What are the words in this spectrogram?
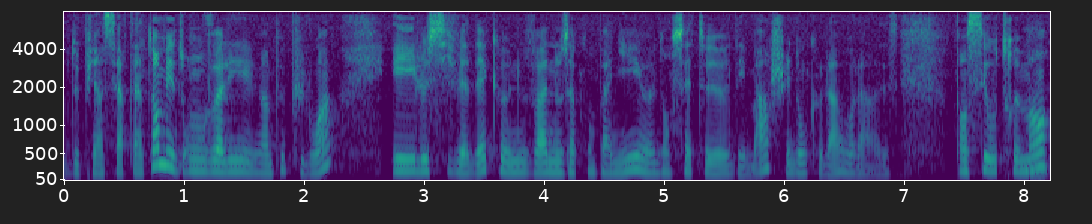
depuis un certain temps, mais on veut aller un peu plus loin. Et le CIVADEC nous, va nous accompagner euh, dans cette euh, démarche. Et donc là, voilà, penser autrement. Mm.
